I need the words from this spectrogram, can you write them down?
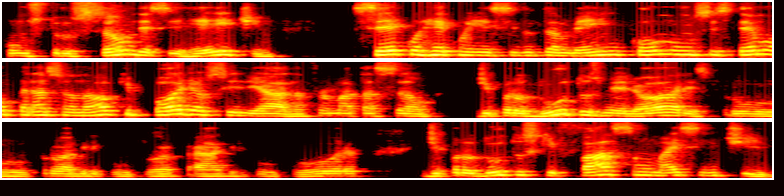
construção desse rating, ser reconhecido também como um sistema operacional que pode auxiliar na formatação de produtos melhores para o agricultor, para a agricultora, de produtos que façam mais sentido.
